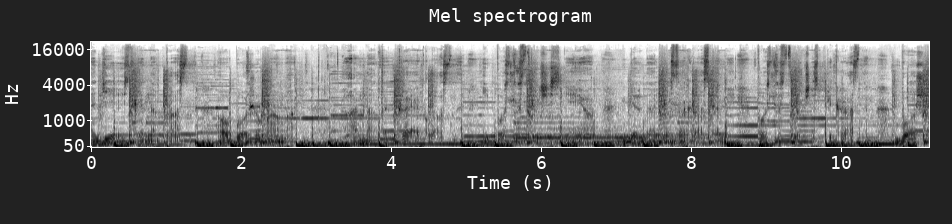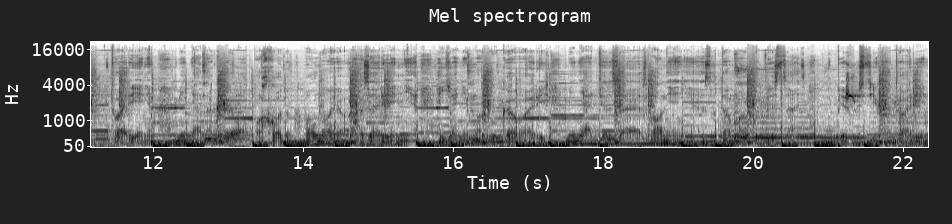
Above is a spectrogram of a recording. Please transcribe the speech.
надеюсь, не напрасно. О боже, мама, она такая классная. И после встречи с нею мир налился красками После встречи с прекрасным Божьим творением. Меня накрыло походу волною озарения. Я не могу говорить, меня терзает волнение. Зато могу писать, пишу стихотворение.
